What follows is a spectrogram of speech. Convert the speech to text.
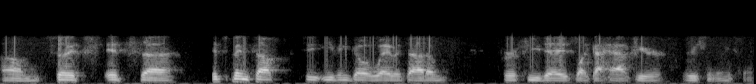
um so it's it's uh it's been tough to even go away without them for a few days like I have here recently so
